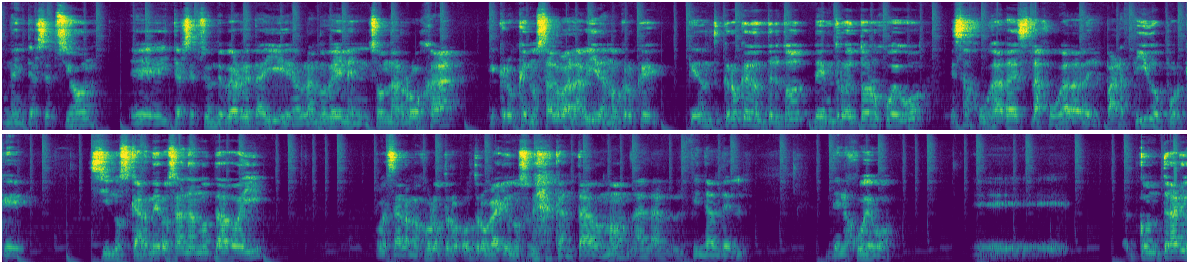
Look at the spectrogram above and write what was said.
Una intercepción. Eh, intercepción de Barrett ahí, hablando de él en zona roja. Que creo que nos salva la vida, ¿no? Creo que, creo que dentro, dentro de todo el juego, esa jugada es la jugada del partido. Porque si los carneros han anotado ahí, pues a lo mejor otro, otro gallo nos hubiera cantado, ¿no? Al, final del, juego. Eh, contrario,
